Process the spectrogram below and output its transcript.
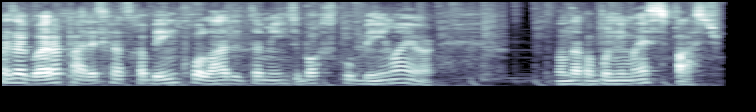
Mas agora parece que ela fica bem colada também o hitbox ficou bem maior. Então dá pra punir mais fácil.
